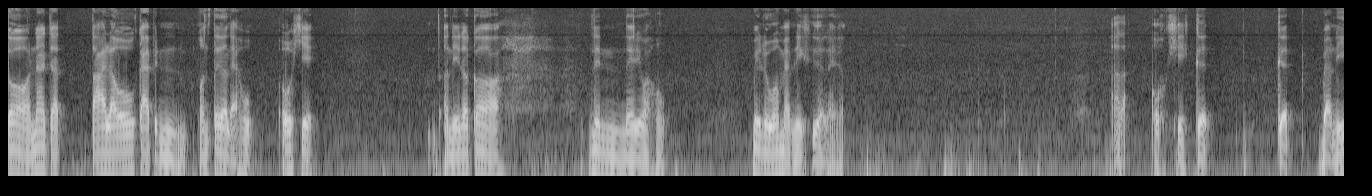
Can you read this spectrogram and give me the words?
ก็น่าจะตายแล้วกลายเป็นมอนเตอร์แหละครับโอเค ตอนนี้เราก็เล่นเลยดีกว่าครับผมไม่รู้ว่าแมปนี้คืออะไรแล้วอาละโอเค เกิด เกิดแบบนี้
